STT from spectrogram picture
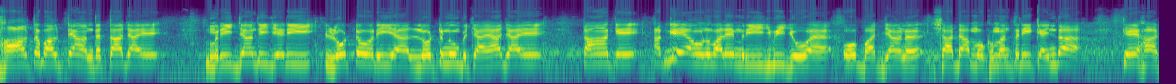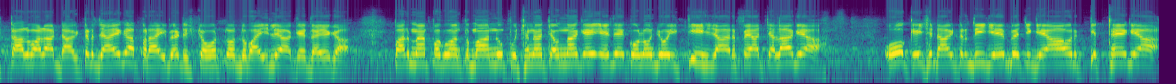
ਹਾਲਤ ਵੱਲ ਧਿਆਨ ਦਿੱਤਾ ਜਾਏ। ਮਰੀਜ਼ਾਂ ਦੀ ਜਿਹੜੀ ਲੁੱਟ ਹੋ ਰਹੀ ਹੈ ਲੁੱਟ ਨੂੰ ਬਚਾਇਆ ਜਾਏ ਤਾਂ ਕਿ ਅੱਗੇ ਆਉਣ ਵਾਲੇ ਮਰੀਜ਼ ਵੀ ਜੋ ਹੈ, ਉਹ ਬਚ ਜਾਣ। ਸਾਡਾ ਮੁੱਖ ਮੰਤਰੀ ਕਹਿੰਦਾ ਕਿ ਹਸਪਤਾਲ ਵਾਲਾ ਡਾਕਟਰ ਜਾਏਗਾ, ਪ੍ਰਾਈਵੇਟ ਸਟੋਰ ਤੋਂ ਦਵਾਈ ਲਿਆ ਕੇ ਦੇਵੇਗਾ। ਪਰ ਮੈਂ ਭਗਵੰਤ ਮਾਨ ਨੂੰ ਪੁੱਛਣਾ ਚਾਹੁੰਦਾ ਕਿ ਇਹਦੇ ਕੋਲੋਂ ਜੋ 21000 ਰੁਪਇਆ ਚਲਾ ਗਿਆ, ਉਹ ਕਿਸ ਡਾਕਟਰ ਦੀ ਜੇਬ ਵਿੱਚ ਗਿਆ ਔਰ ਕਿੱਥੇ ਗਿਆ?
